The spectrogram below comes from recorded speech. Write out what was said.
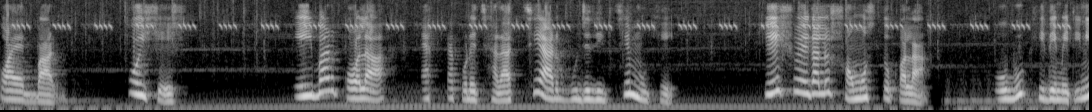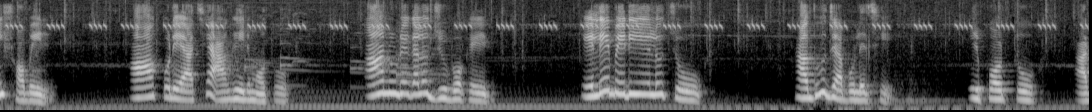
কয়েকবার। খই শেষ? এইবার কলা একটা করে ছাড়াচ্ছে আর গুজে দিচ্ছে মুখে। শেষ হয়ে গেল সমস্ত কলা। তবু খিদে মেটেনি সবের। হা করে আছে আগের মতো। কান উড়ে গেল যুবকের। ফেলে বেরিয়ে এলো চোখ। সাধু যা বলেছে। এরপর তো তার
